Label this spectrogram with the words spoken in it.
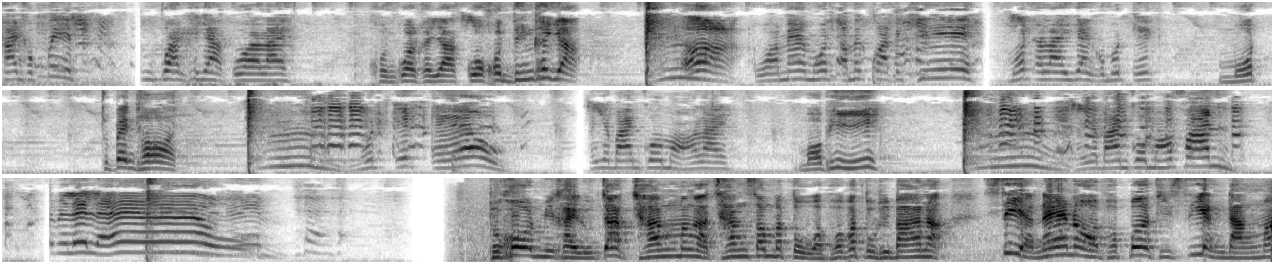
คารเขาปิดกวาดขยะกลัวอะไร คนกวาดขยะกลัวคนทิ้งขยะอืมอ่า กลัวแม่มดเอาไม่กวาดตะคีมดอะไรใหญ่กว่ามดเอ็กมดชุบแป้งทอดอืมมดเอ็กแอลพยาบาลกลัวหมออะไร หมอผีอืมพยาบาลกลัวหมอฟัน ไม่เล่นแล้วเล่นทุกคนมีใครรู้จักช่างมั้งอะช่างซ่อมประตูอะเพราะประตูที่บ้านอะเสียแน่นอนเพราะเปิดทีเสียงดังม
